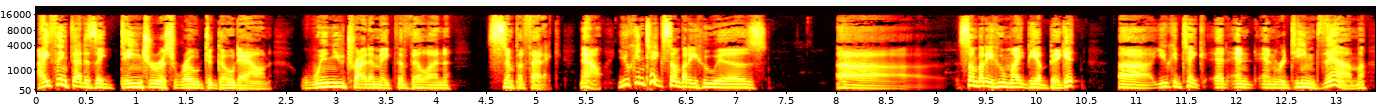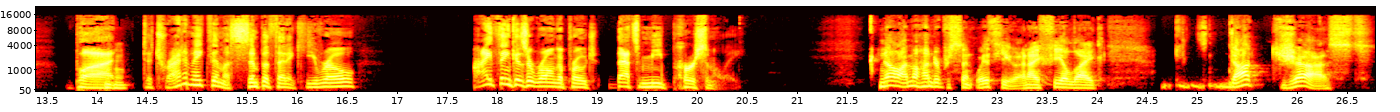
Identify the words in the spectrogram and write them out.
I think that is a dangerous road to go down when you try to make the villain sympathetic. Now, you can take somebody who is, uh, somebody who might be a bigot, uh, you could take and, and, and redeem them, but mm-hmm. to try to make them a sympathetic hero, I think is a wrong approach. That's me personally. No, I'm 100% with you. And I feel like not just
